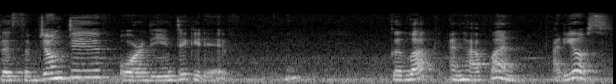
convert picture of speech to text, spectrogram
the subjunctive or the indicative. Good luck and have fun. Adios.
